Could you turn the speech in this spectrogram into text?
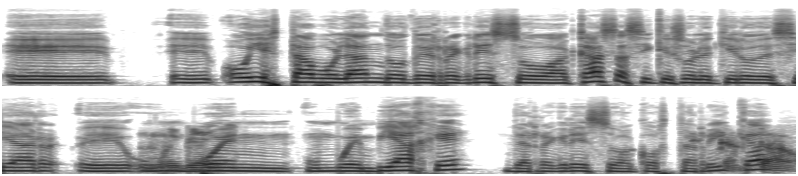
Eh, eh, hoy está volando de regreso a casa, así que yo le quiero desear eh, un, buen, un buen viaje de regreso a Costa Rica,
